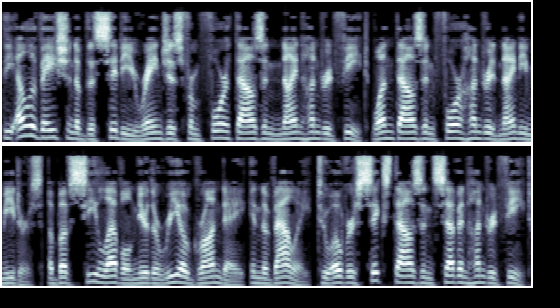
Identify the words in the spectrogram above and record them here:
The elevation of the city ranges from 4,900 feet meters above sea level near the Rio Grande in the valley to over 6,700 feet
